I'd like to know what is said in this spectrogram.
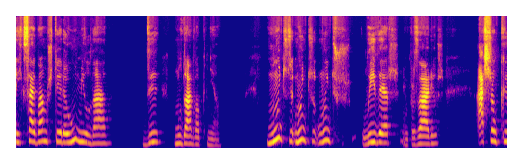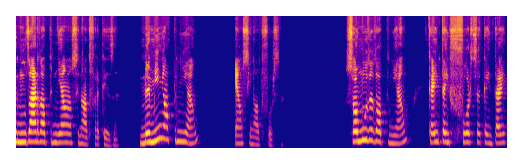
e que saibamos ter a humildade de mudar de opinião. Muitos, muitos, muitos líderes, empresários, acham que mudar de opinião é um sinal de fraqueza. Na minha opinião, é um sinal de força. Só muda de opinião quem tem força, quem tem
